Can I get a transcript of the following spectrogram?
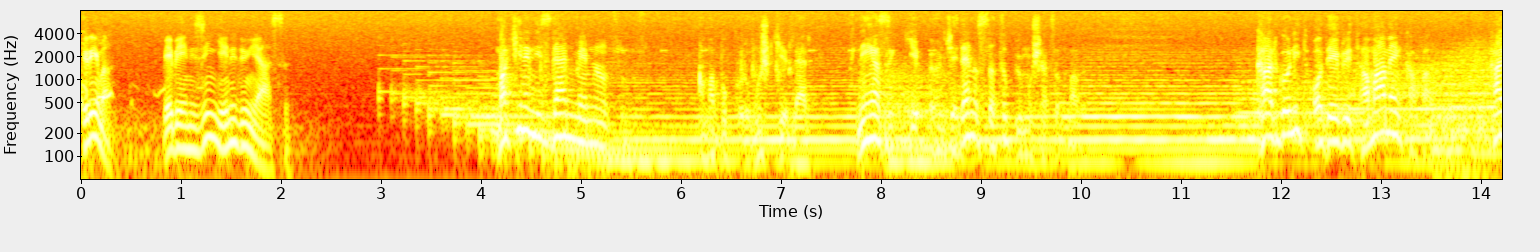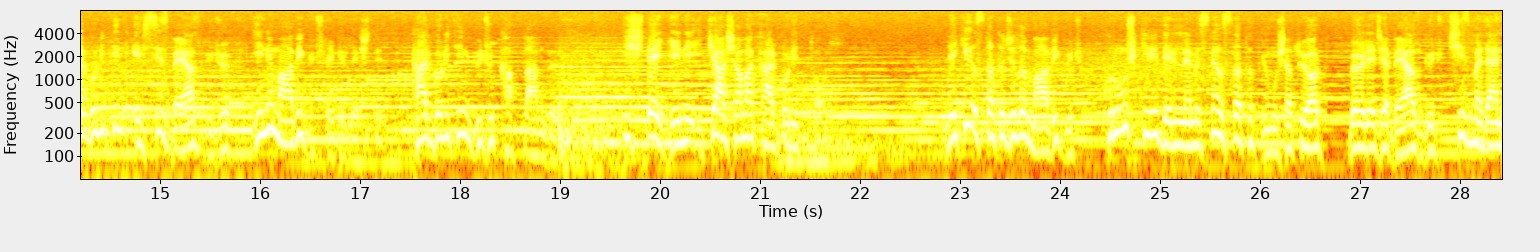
Prima, bebeğinizin yeni dünyası. Makinenizden memnunsunuz. Ama bu kurumuş kirler ne yazık ki önceden ıslatıp yumuşatılmalı. Kargonit o devri tamamen kapattı. Kargonit'in eşsiz beyaz gücü yeni mavi güçle birleşti. Kargonit'in gücü katlandı. İşte yeni iki aşama Kargonit toz. Leki ıslatıcılı mavi güç kurumuş kiri derinlemesine ıslatıp yumuşatıyor. Böylece beyaz güç çizmeden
